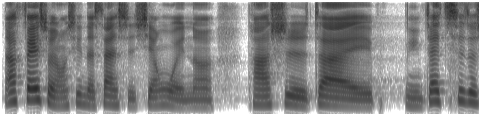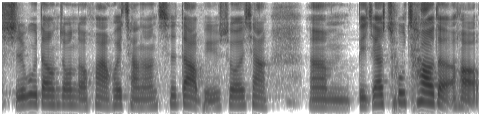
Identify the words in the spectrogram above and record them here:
那非水溶性的膳食纤维呢，它是在你在吃的食物当中的话，会常常吃到，比如说像嗯比较粗糙的哈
